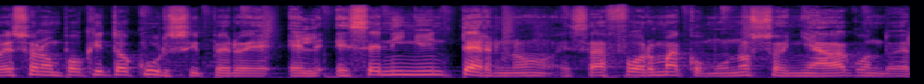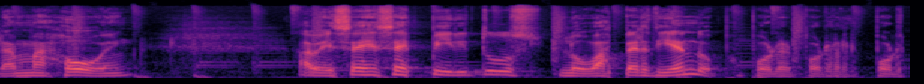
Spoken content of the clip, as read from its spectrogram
puede sonar un poquito cursi, pero el- ese niño interno, esa forma como uno soñaba cuando era más joven, a veces ese espíritu lo vas perdiendo por, por- por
